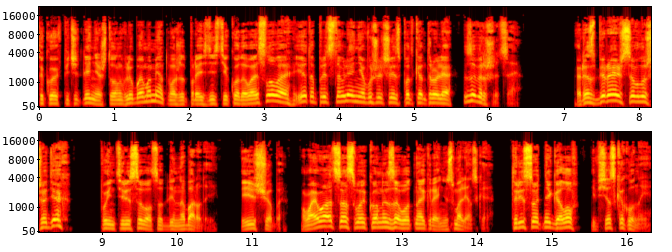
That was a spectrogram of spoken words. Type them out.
Такое впечатление, что он в любой момент может произнести кодовое слово, и это представление, вышедшее из-под контроля, завершится. «Разбираешься в лошадях?» — поинтересовался Длиннобородый. «И еще бы. У моего отца свой конный завод на окраине Смоленска. Три сотни голов, и все скакуны.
